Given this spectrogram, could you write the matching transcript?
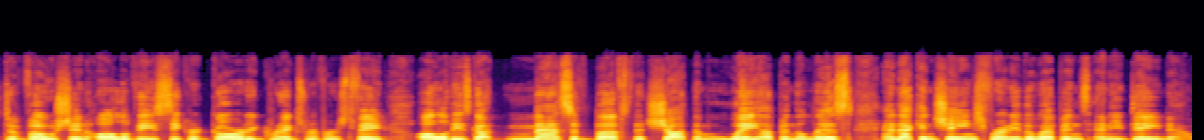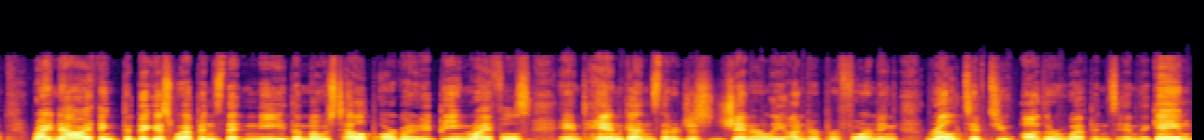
Devotion, all of these, Secret Garden, Greg's Reversed Fate, all of these got massive buffs that shot them way up in the list, and that can change for any of the weapons any day now. Right now, I think the biggest weapons that need the most help are going to be beam rifles and handguns that are just generally underperforming relative to other weapons in the game.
